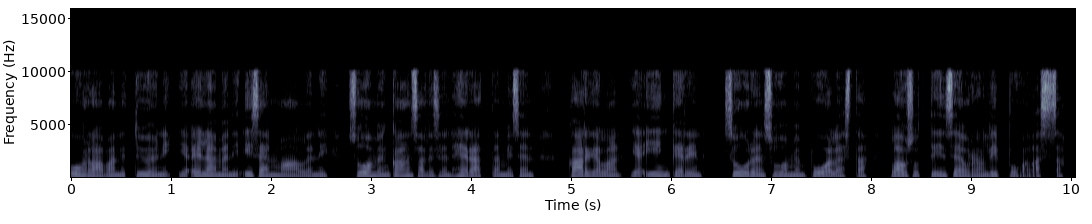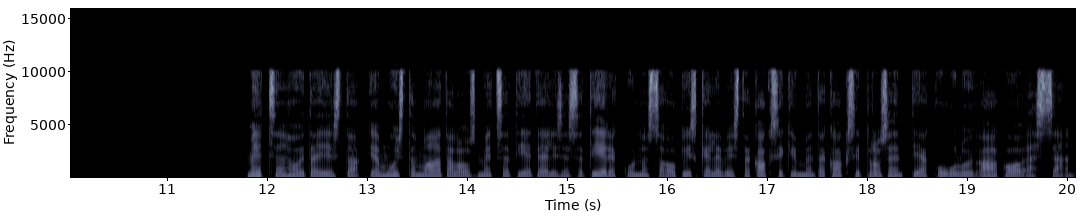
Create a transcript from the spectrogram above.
uhraavani työni ja elämäni isänmaalleni, Suomen kansallisen herättämisen, Karjalan ja Inkerin, suuren Suomen puolesta, lausuttiin seuran lippuvalassa. Metsänhoitajista ja muista maatalousmetsätieteellisessä tiedekunnassa opiskelevista 22 prosenttia kuului AKSään.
